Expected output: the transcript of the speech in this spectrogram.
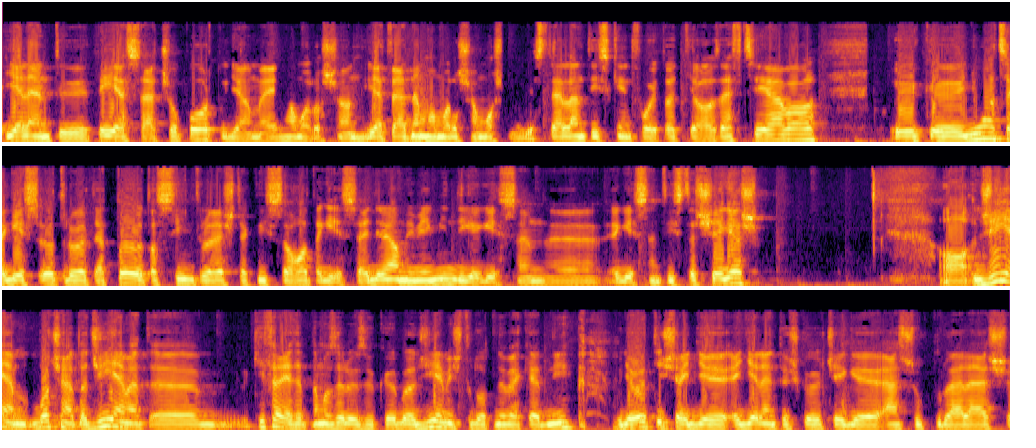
jelentő PSA csoport, ugye, amely hamarosan, illetve hát nem hamarosan most még Stellantisként folytatja az FCA-val. Ők 8,5-ről, tehát Toyota szintről estek vissza 6,1-re, ami még mindig egészen, egészen tisztességes. A GM, bocsánat, a GM-et kifelejtettem az előző körből, a GM is tudott növekedni. Ugye ott is egy, egy jelentős költség átstruktúrálás,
